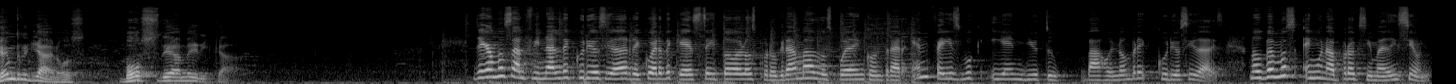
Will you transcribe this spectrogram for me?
Henry Llanos, Voz de América. Llegamos al final de Curiosidad. Recuerde que este y todos los programas los puede encontrar en Facebook y en YouTube bajo el nombre Curiosidades. Nos vemos en una próxima edición.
